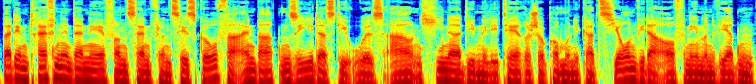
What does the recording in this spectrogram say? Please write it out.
Bei dem Treffen in der Nähe von San Francisco vereinbarten sie, dass die USA und China die militärische Kommunikation wieder aufnehmen werden.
